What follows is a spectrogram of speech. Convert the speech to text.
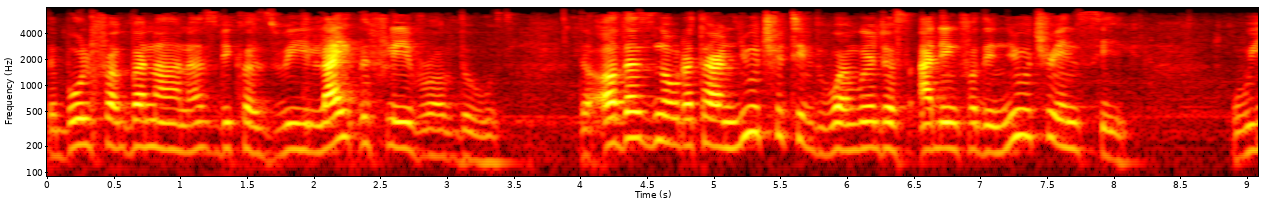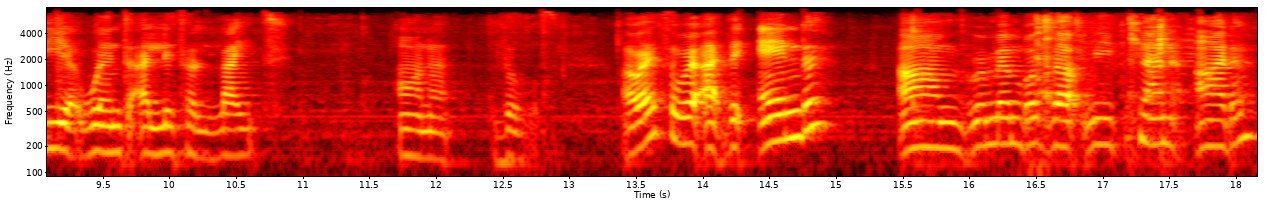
the bullfrog bananas because we like the flavor of those. The others know that are nutritive when we're just adding for the nutrients sake. We went a little light on those. All right, so we're at the end. Um, remember that we can add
